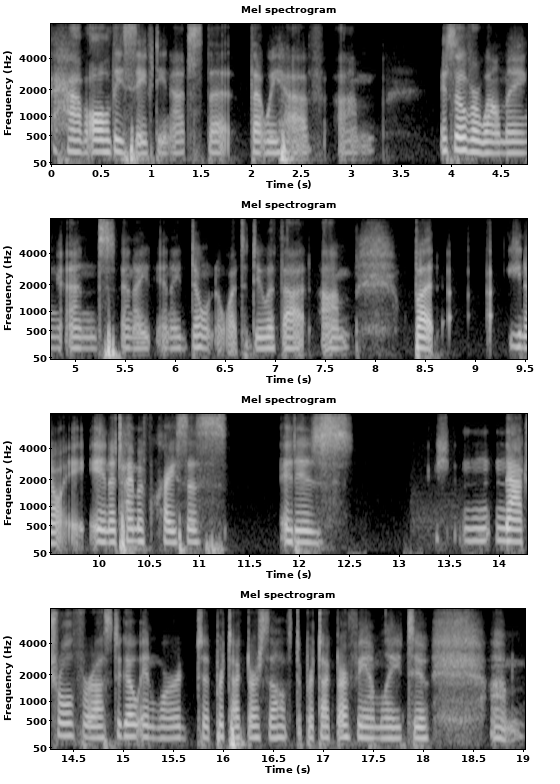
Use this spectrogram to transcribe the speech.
have all these safety nets that that we have. Um, it's overwhelming, and and I and I don't know what to do with that. Um, but you know, in a time of crisis, it is natural for us to go inward to protect ourselves, to protect our family, to, um,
